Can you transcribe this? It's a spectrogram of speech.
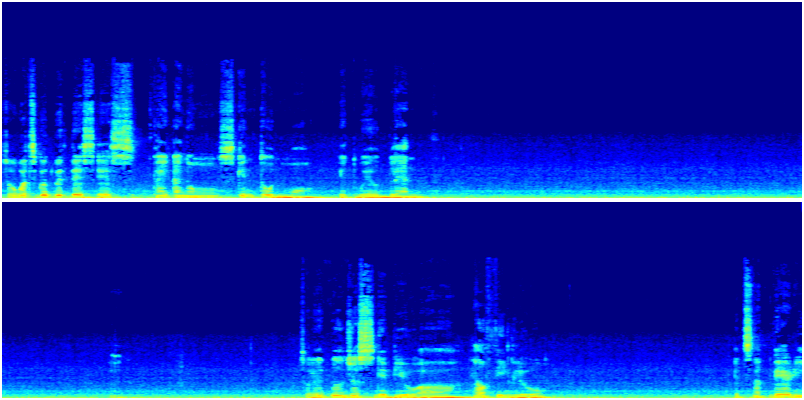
So, what's good with this is, kahit anong skin tone mo, it will blend. So, it will just give you a healthy glow. It's not very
